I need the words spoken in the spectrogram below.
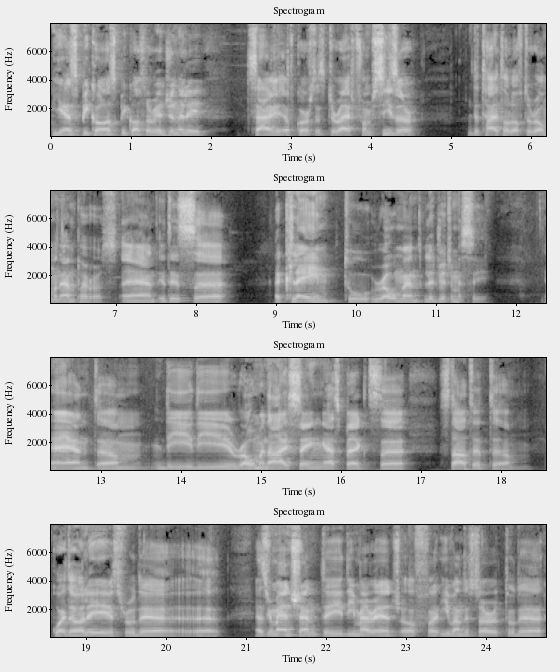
Yes, because because originally Tsar, of course, is derived from Caesar, the title of the Roman emperors, and it is uh, a claim to Roman legitimacy. And um, the the Romanizing aspects uh, started um, quite early through the, uh, as you mentioned, the, the marriage of uh, Ivan III to the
